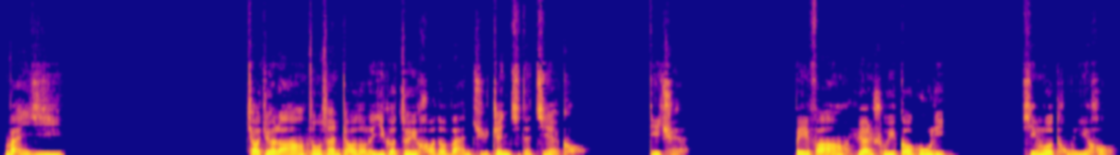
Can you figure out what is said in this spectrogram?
万一……乔觉郎总算找到了一个最好的婉拒真迹的借口。的确，北方原属于高句丽，新罗统一后，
